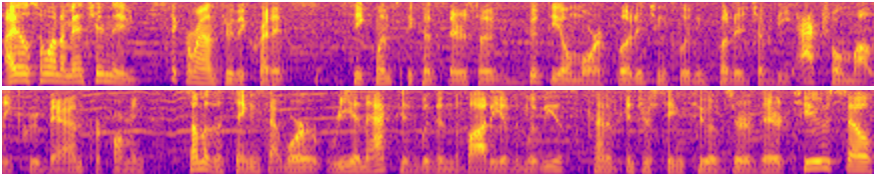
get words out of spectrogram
I also want to mention that stick around through the credits sequence because there's a good deal more footage, including footage of the actual Motley Crue band performing some of the things that were reenacted within the body of the movie. It's kind of interesting to observe there too. So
